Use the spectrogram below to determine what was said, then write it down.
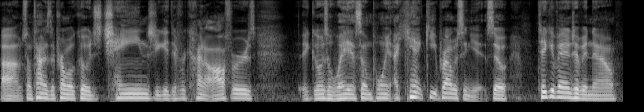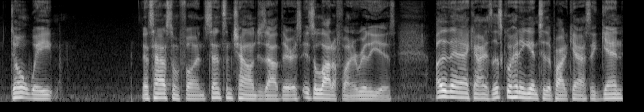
Um, sometimes the promo codes change. You get different kind of offers. It goes away at some point. I can't keep promising you. So Take advantage of it now. Don't wait. Let's have some fun. Send some challenges out there. It's, it's, a lot of fun. It really is. Other than that, guys, let's go ahead and get into the podcast. Again,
